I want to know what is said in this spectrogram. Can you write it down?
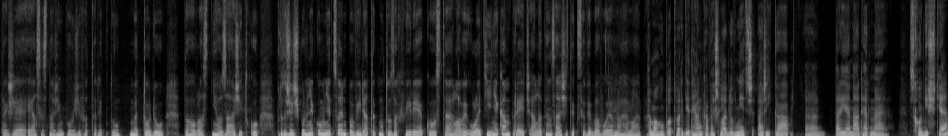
Takže já se snažím používat tady tu metodu toho vlastního zážitku, protože když budu někomu něco jen povídat, tak mu to za chvíli jako z té hlavy uletí někam pryč, ale ten zážitek se vybavuje mnohem lépe. To mohu potvrdit. Hanka vešla dovnitř a říká, eh, tady je nádherné schodiště,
